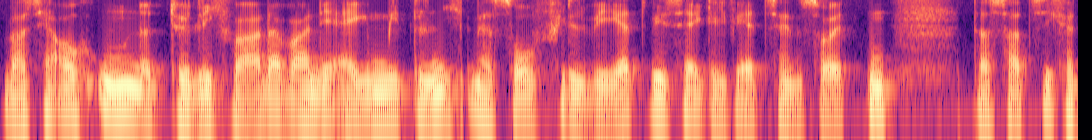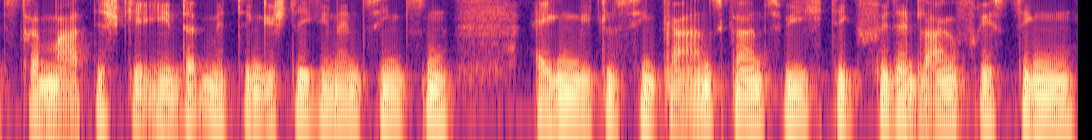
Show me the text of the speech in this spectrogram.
was ja auch unnatürlich war. Da waren die Eigenmittel nicht mehr so viel wert, wie sie eigentlich wert sein sollten. Das hat sich jetzt dramatisch geändert mit den gestiegenen Zinsen. Eigenmittel sind ganz, ganz wichtig für den langfristigen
